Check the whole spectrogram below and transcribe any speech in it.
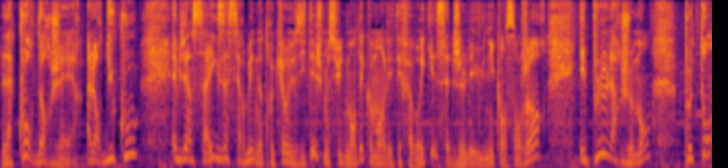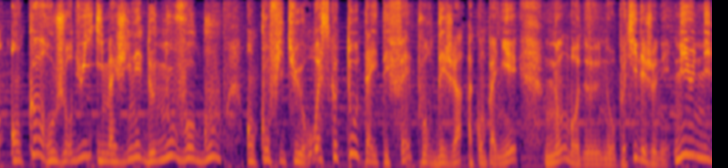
La Cour d'Orgère. Alors du coup, eh bien ça a exacerbé notre curiosité. Je me suis demandé comment elle était fabriquée, cette gelée unique en son genre. Et plus largement, peut-on encore aujourd'hui imaginer de nouveaux goûts en confiture? Ou est-ce que tout a été fait pour déjà accompagner nombre de nos petits déjeuners? Ni une ni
